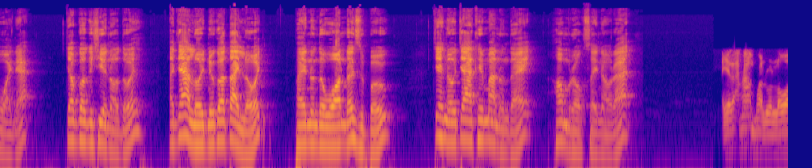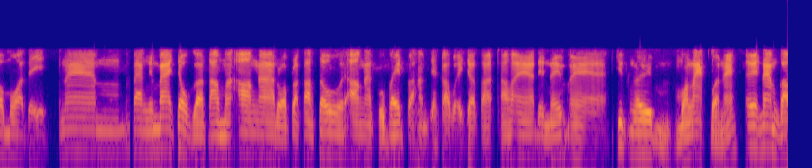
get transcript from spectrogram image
បអញណាចាប់ក៏គេជាណោទៅ អាចារ្យលុយនោះក៏តែលុយផៃនុនតវ៉នដែរសុពូចេះនៅចាគេមកនុនតែហំរកសៃណរ៉ា អីរហាមហលលោមកទេណាមបាំងម៉ាចុកក៏តាមអងរប្រកាសទៅអងគូបេតប្រហាំចកអីចតអស់អាដេនៅមកជិតងើមកឡាក់បងណាអេណាមក៏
